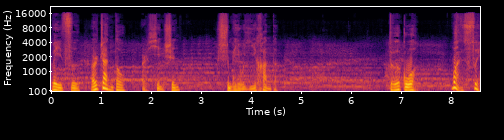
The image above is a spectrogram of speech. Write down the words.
为此而战斗而献身，是没有遗憾的。德国万岁！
